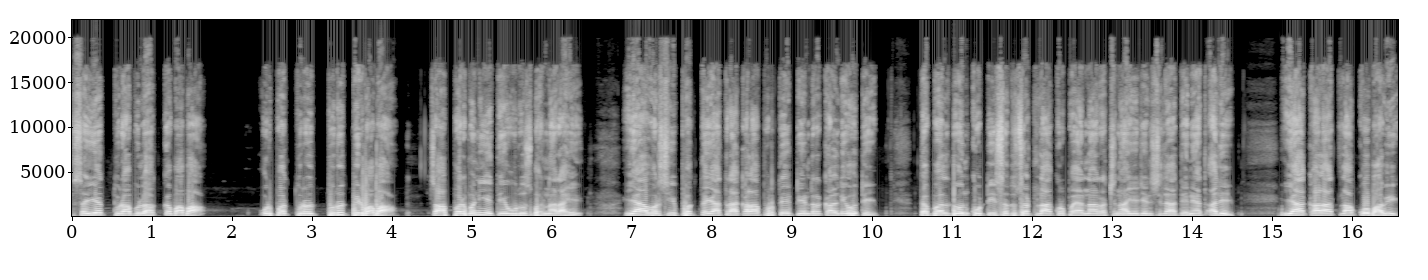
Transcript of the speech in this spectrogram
सय्यद तुराबुल हक्क बाबा उर्फ तुर तुरुतपीर बाबाचा परभणी येथे उरूस भरणार आहे. यावर्षी फक्त यात्रा काळापुरते टेंडर काढले होते. तब्बल दोन कोटी सदुसष्ट लाख रुपयांना रचना एजन्सीला देण्यात आले. या काळात लाखो भाविक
